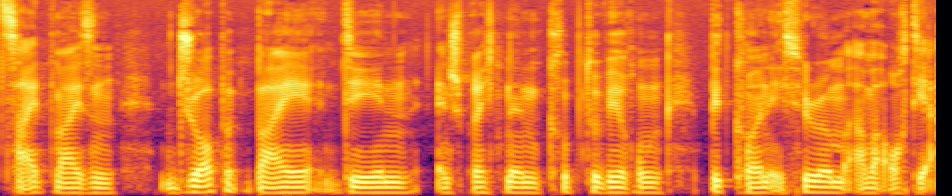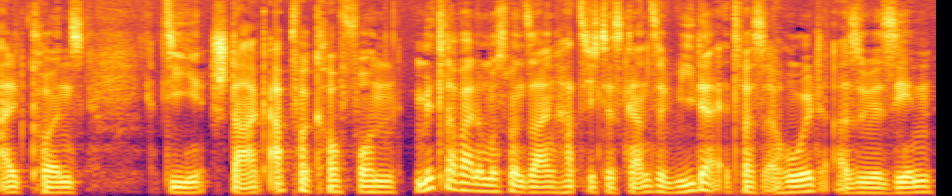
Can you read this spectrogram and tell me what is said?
zeitweisen Drop bei den entsprechenden Kryptowährungen Bitcoin, Ethereum, aber auch die Altcoins die stark abverkauft wurden. Mittlerweile muss man sagen, hat sich das Ganze wieder etwas erholt. Also wir sehen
